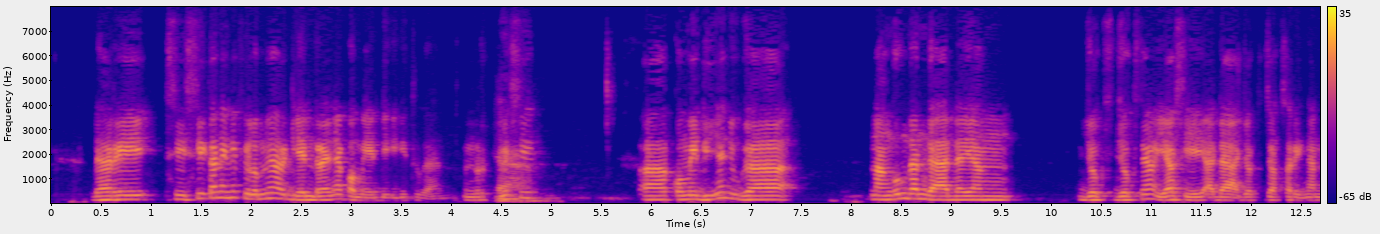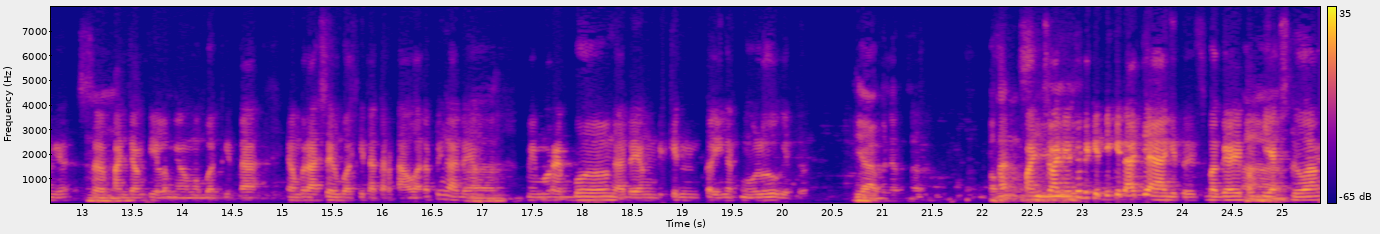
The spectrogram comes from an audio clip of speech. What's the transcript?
Dari sisi kan ini filmnya genrenya komedi gitu kan. Menurut ya. gue sih uh, komedinya juga nanggung dan nggak ada yang jokes-jokesnya. Ya sih ada jokes-jokes ringan ya hmm. sepanjang film yang membuat kita yang berhasil buat kita tertawa tapi nggak ada yang uh. memorable nggak ada yang bikin keinget mulu gitu. Iya benar-benar. Bahkan punchline si... itu dikit-dikit aja gitu sebagai penghias uh. doang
